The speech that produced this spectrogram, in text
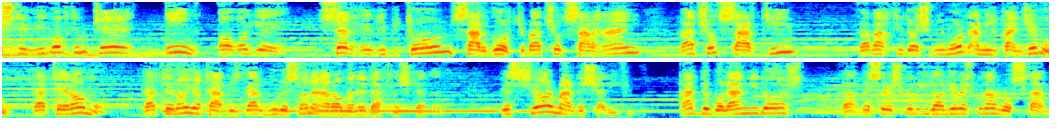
داشتیم می‌گفتیم که این آقای سر هنری بیتون سرگرد که بعد شد سرهنگ بعد شد سرتیب و وقتی داشت میمرد امیر پنجه بود در تهران بود در تهران یا تبریز در گورستان ارامنه دفنش کردن. بسیار مرد شریفی بود. قد بلندی داشت و مثل ایرانی بهش بودن رستم.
